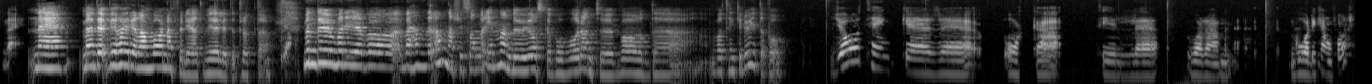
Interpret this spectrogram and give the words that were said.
Nej. Nej, men det, vi har ju redan varnat för det, att vi är lite trötta. Ja. Men du Maria, vad, vad händer annars i sommar innan du och jag ska på våran tur? Vad, eh, vad tänker du hitta på? Jag tänker eh, åka till eh, våran gård i Kramfors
